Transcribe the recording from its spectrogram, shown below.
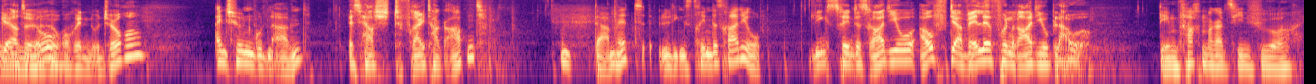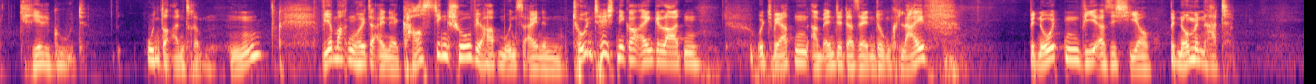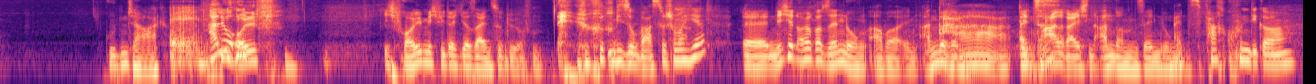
Sehr geehrte. Hörerinnen und Hörer, Einen schönen guten Abend. es herrscht Freitagabend. Und damit linksdrehendes Radio. Linksdrehendes Radio auf der Welle von Radio Blau. Dem Fachmagazin für Grillgut. Unter anderem. Hm? Wir machen heute eine Castingshow. Wir haben uns einen Tontechniker eingeladen und werden am Ende der Sendung live benoten, wie er sich hier benommen hat. Guten Tag. Hallo Olf. Ich freue mich, wieder hier sein zu dürfen. Wieso warst du schon mal hier? Äh, nicht in eurer Sendung, aber in anderen, Ah, in als- zahlreichen anderen Sendungen. Als fachkundiger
